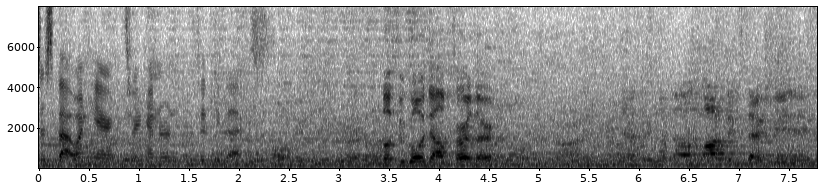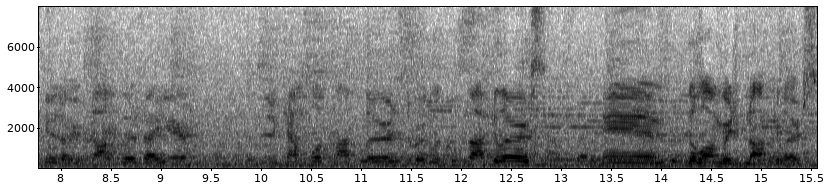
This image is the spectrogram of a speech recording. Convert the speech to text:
Just about one here, 350 bucks. But if we go down further, the optics section, and here's our binoculars right here. The camouflage binoculars, the regular coupe binoculars, and the long range binoculars.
